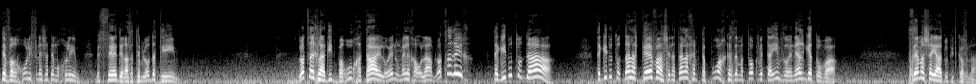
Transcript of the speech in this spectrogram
תברכו לפני שאתם אוכלים. בסדר, אז אתם לא דתיים. לא צריך להגיד ברוך אתה אלוהינו מלך העולם, לא צריך. תגידו תודה. תגידו תודה לטבע שנתן לכם תפוח כזה מתוק וטעים, זו אנרגיה טובה. זה מה שהיהדות התכוונה.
